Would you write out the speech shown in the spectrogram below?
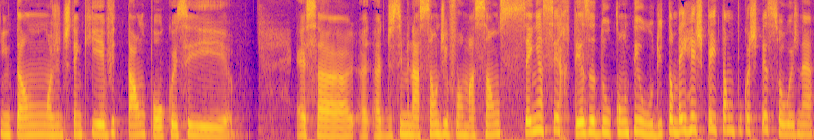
então a gente tem que evitar um pouco esse, essa a, a, disseminação de informação sem a certeza do conteúdo e também respeitar um pouco as pessoas, né?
